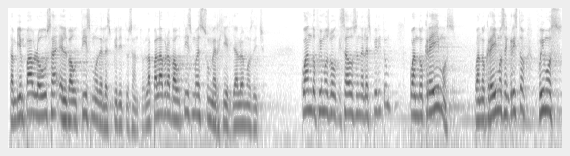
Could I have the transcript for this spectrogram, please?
También Pablo usa el bautismo del Espíritu Santo. La palabra bautismo es sumergir, ya lo hemos dicho. ¿Cuándo fuimos bautizados en el Espíritu? Cuando creímos. Cuando creímos en Cristo, fuimos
